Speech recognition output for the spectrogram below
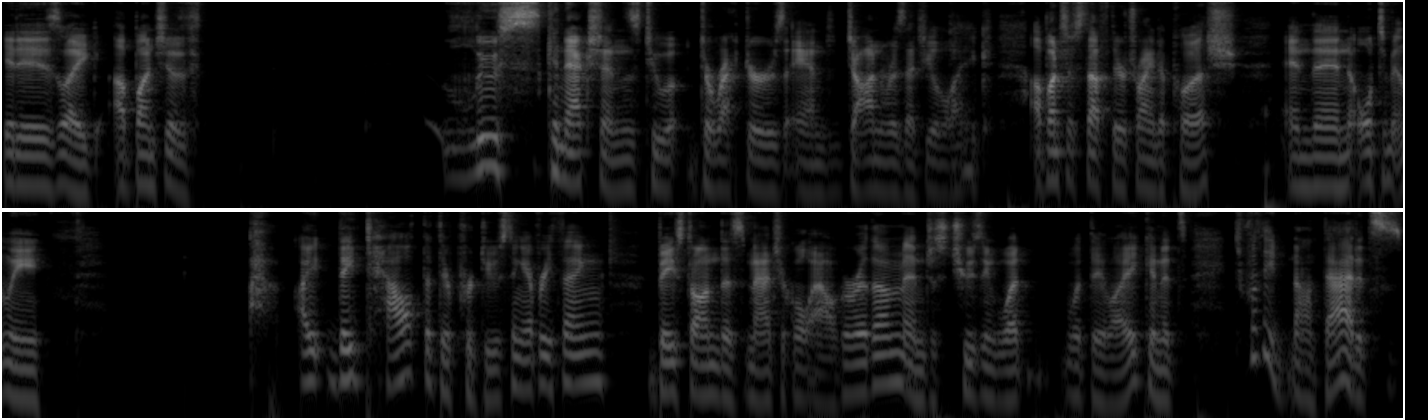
it is like a bunch of loose connections to directors and genres that you like, a bunch of stuff they're trying to push, and then ultimately, I they tout that they're producing everything based on this magical algorithm and just choosing what what they like, and it's it's really not that. It's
